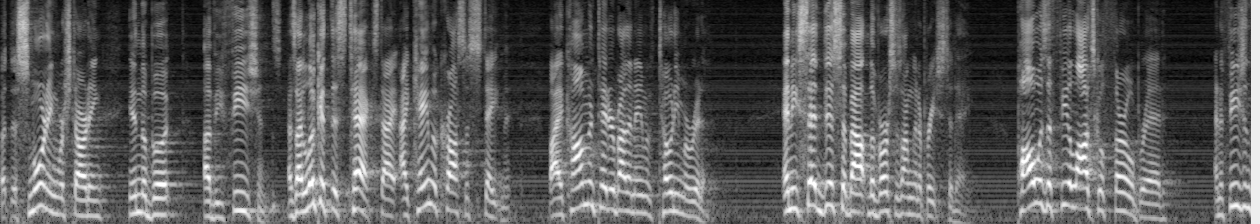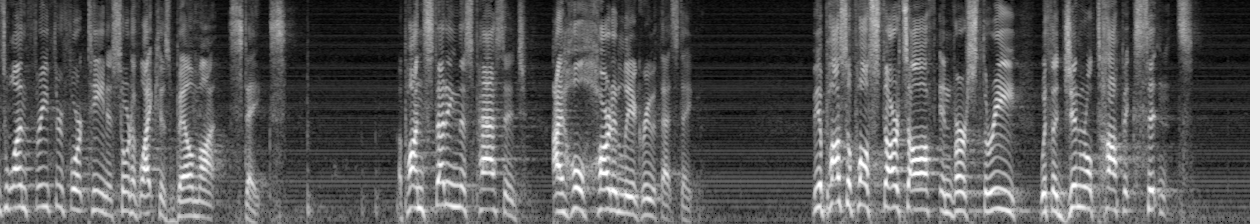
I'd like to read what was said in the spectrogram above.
But this morning we're starting in the book of Ephesians. As I look at this text, I, I came across a statement by a commentator by the name of Tony Merida. And he said this about the verses I'm going to preach today. Paul was a theological thoroughbred, and Ephesians 1 3 through 14 is sort of like his Belmont stakes. Upon studying this passage, I wholeheartedly agree with that statement. The Apostle Paul starts off in verse 3 with a general topic sentence.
